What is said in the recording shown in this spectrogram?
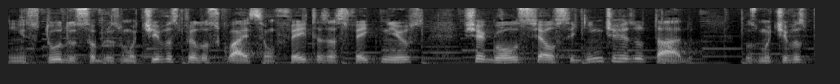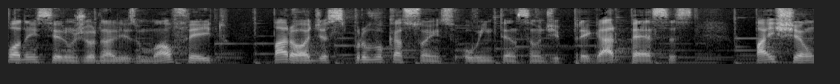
Em estudos sobre os motivos pelos quais são feitas as fake news, chegou-se ao seguinte resultado: os motivos podem ser um jornalismo mal feito, paródias, provocações ou intenção de pregar peças, paixão,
